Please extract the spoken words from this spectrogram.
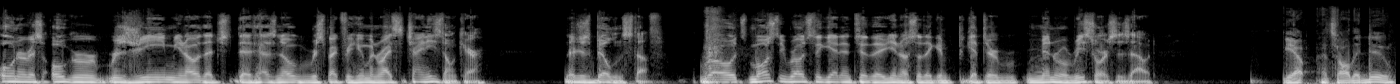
onerous ogre regime you know that that has no respect for human rights. The Chinese don't care. They're just building stuff, roads, mostly roads to get into the you know so they can get their mineral resources out. Yep, that's all they do.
